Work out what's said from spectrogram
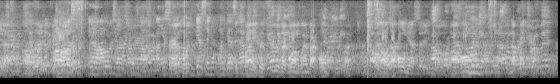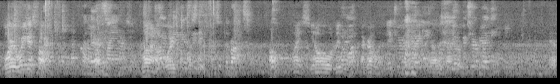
Yeah. Oh, All of us, yeah, all of us are from here. I just? I'm guessing, I'm guessing. It's funny because she was like, well, I'm going back home. And I'm like, what? I was, I was at home yesterday, so at home, you know, she's not from here. Where, where are you guys from? I don't live in Miami. No, no, no. Where are you from? What state? The Bronx. Oh, nice. You know who lives there? My grandma. Yeah, I live there. Yeah.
